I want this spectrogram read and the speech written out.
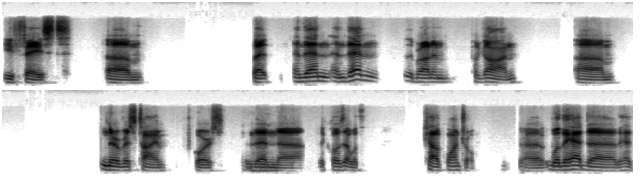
he faced. Um, but and then and then they brought in Pagan, um, nervous time, of course. And mm-hmm. then uh, they closed out with Cal Quantrill. Uh, well, they had uh, they had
